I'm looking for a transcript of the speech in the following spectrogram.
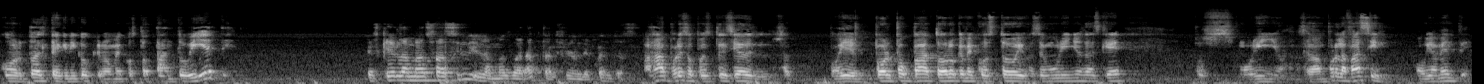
corto al técnico que no me costó tanto billete. Es que es la más fácil y la más barata al final de cuentas. Ajá, por eso, pues te decía, oye, Paul Pogba, todo lo que me costó y José Mourinho, ¿sabes qué? Pues Mourinho, se van por la fácil, obviamente.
